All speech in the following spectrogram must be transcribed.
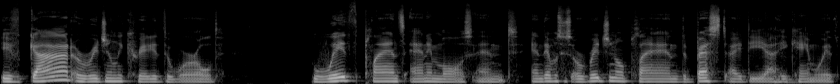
if God originally created the world with plants, animals, and and there was his original plan, the best idea he mm. came with,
